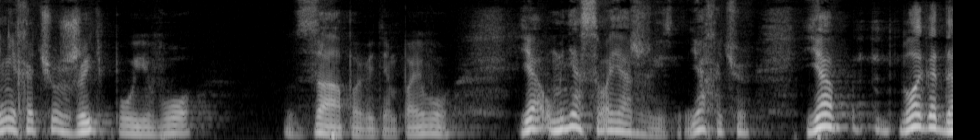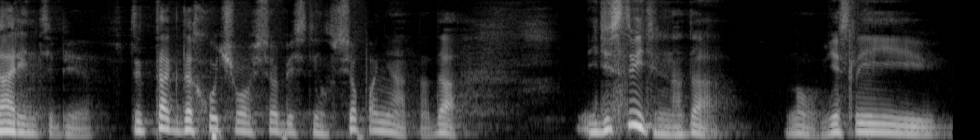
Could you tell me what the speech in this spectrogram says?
не хочу жить по Его заповедям, по Его... Я, у меня своя жизнь. Я хочу... Я благодарен Тебе. Ты так доходчиво все объяснил. Все понятно, да. И действительно, да. Ну, если и,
